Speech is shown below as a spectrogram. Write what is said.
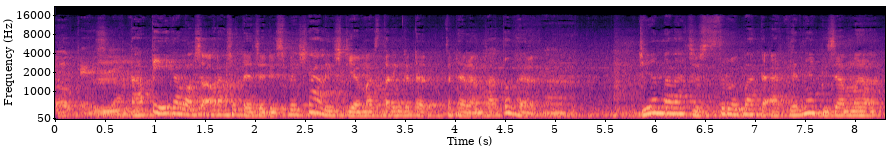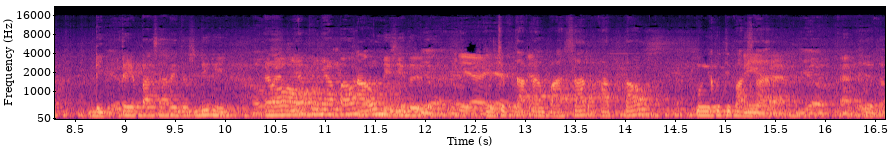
oke siap Tapi kalau seorang sudah jadi spesialis, dia mastering ke, da- ke dalam satu hal, nah, dia malah justru pada akhirnya bisa mendikte pasar itu sendiri Oh. karena dia punya power Tahu. di situ Iya, Iya, iya. menciptakan pasar atau mengikuti Iya. pasar. Yo. Nah, Gitu.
